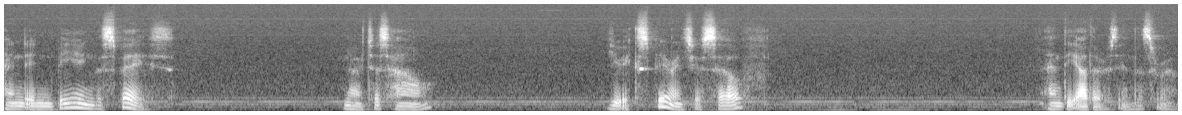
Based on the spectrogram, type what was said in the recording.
And in being the space, notice how you experience yourself and the others in this room.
